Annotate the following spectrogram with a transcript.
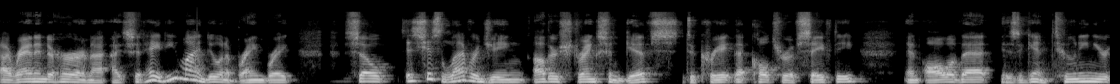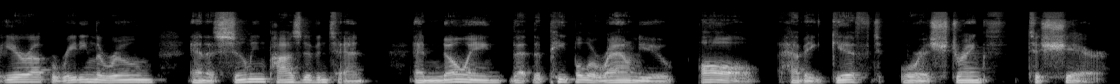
I ran into her and I, I, said, Hey, do you mind doing a brain break? So it's just leveraging other strengths and gifts to create that culture of safety. And all of that is, again, tuning your ear up, reading the room, and assuming positive intent and knowing that the people around you all have a gift or a strength to share.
